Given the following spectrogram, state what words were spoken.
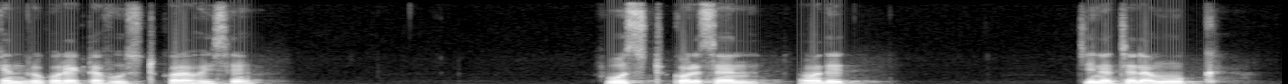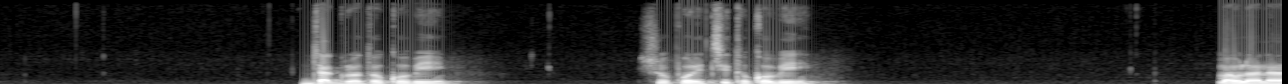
কেন্দ্র করে একটা পোস্ট করা হয়েছে। পোস্ট করেছেন আমাদের চেনা চেনা মুখ জাগ্রত কবি, সুপরিচিত কবি মাওলানা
